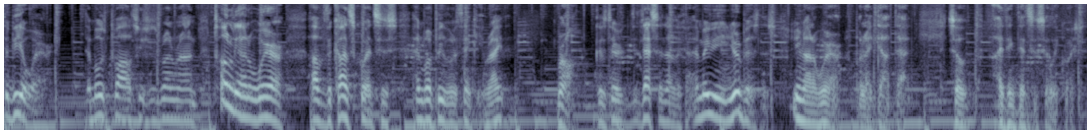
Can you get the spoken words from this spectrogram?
to be aware that most politicians run around totally unaware of the consequences and what people are thinking, right? Wrong, because that's another kind. And maybe in your business, you're not aware, but I doubt that. So I think that's a silly question.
